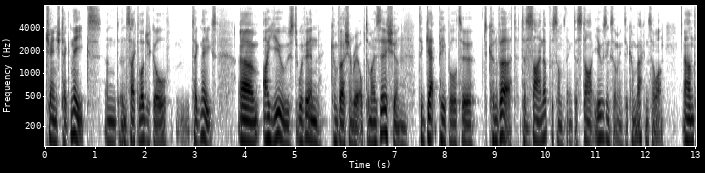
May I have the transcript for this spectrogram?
change techniques and, and Mm. psychological techniques um, are used within conversion rate optimization Mm. to get people to, to convert, to Mm. sign up for something, to start using something, to come back, and so on. And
